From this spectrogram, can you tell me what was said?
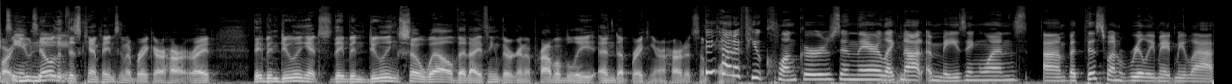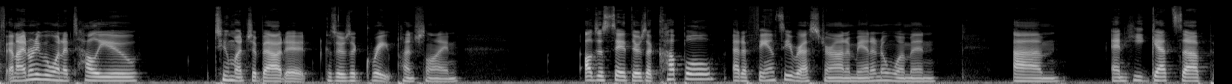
far. You AT&T know that this campaign is going to break our heart, right? They've been doing it. They've been doing so well that I think they're going to probably end up breaking our heart at some point. They point. had a few clunkers in there, Mm-hmm. like not amazing ones, um, but this one really made me laugh. And I don't even want to tell you too much about it because there's a great punchline. I'll just say it, there's a couple at a fancy restaurant, a man and a woman, um, and he gets up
